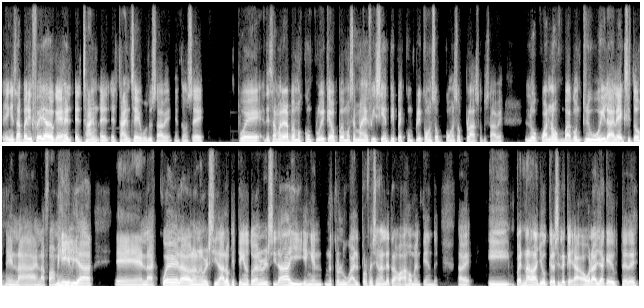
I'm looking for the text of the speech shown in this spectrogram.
en esa periferia de lo que es el, el time, el, el timetable, tú sabes. Entonces, pues de esa manera podemos concluir que podemos ser más eficientes y pues cumplir con esos, con esos plazos, tú sabes, lo cual nos va a contribuir al éxito en la, en la familia, en la escuela, en la universidad, lo que estén en toda la universidad y en nuestro lugar profesional de trabajo, ¿me entiendes? ¿Sabes? Y pues nada, yo quiero decirle que ahora ya que ustedes,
